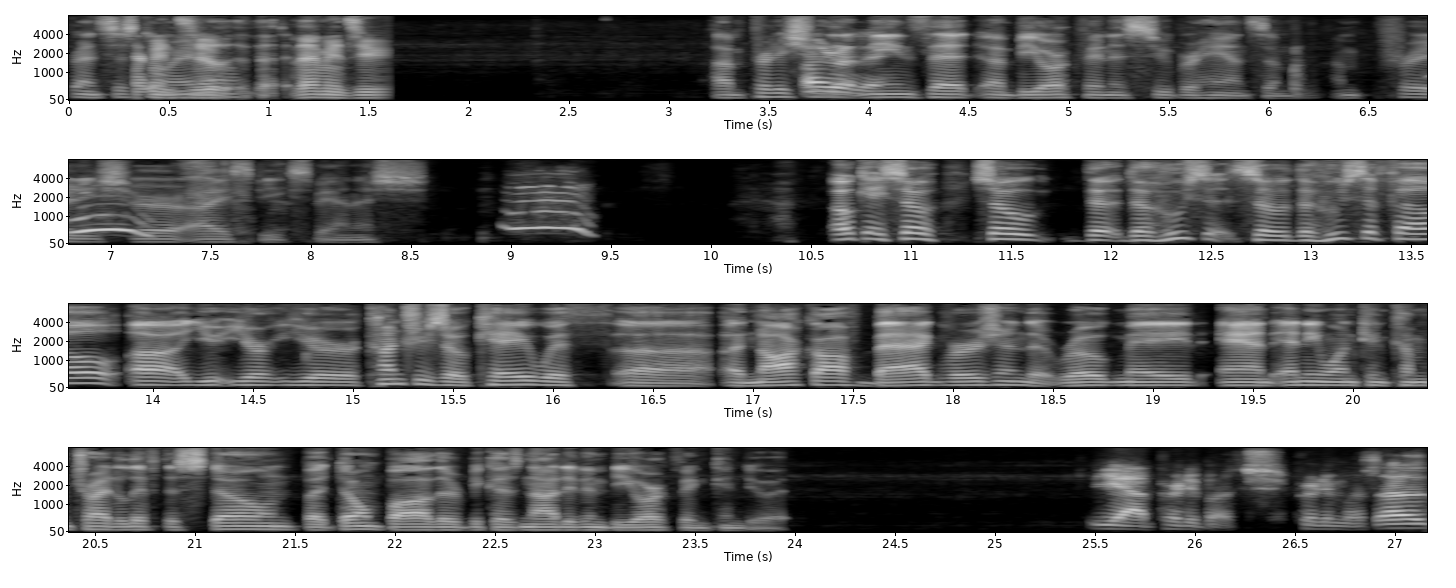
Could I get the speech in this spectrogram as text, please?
Francisco That means, Moreno. you- that that means you. I'm pretty sure Oh, that really? means that uh, Bjorgvin is super handsome. I'm pretty Woo! sure I speak Spanish. Okay, so so the the Husa, so the Husafell, uh, you, your your country's okay with uh, a knockoff bag version that Rogue made, and anyone can come try to lift the stone, but don't bother because not even Bjorgvin can do it. Yeah, pretty much. Pretty much. Uh,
